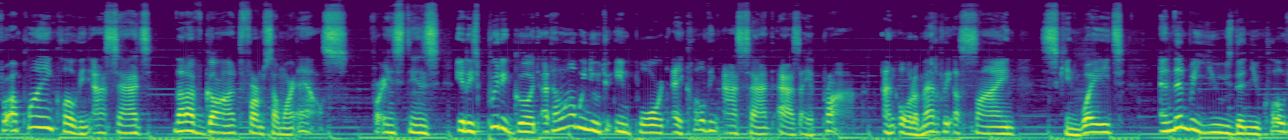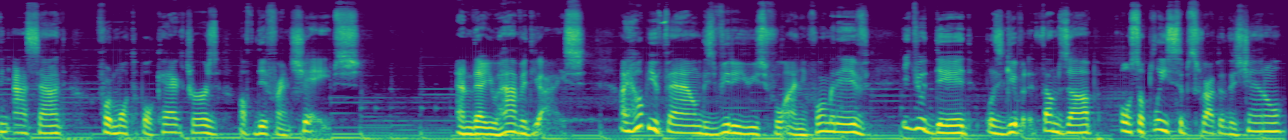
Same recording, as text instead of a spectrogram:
for applying clothing assets that I've got from somewhere else. For instance, it is pretty good at allowing you to import a clothing asset as a prop and automatically assign skin weights and then reuse the new clothing asset for multiple characters of different shapes. And there you have it guys. I hope you found this video useful and informative. If you did, please give it a thumbs up. Also, please subscribe to this channel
